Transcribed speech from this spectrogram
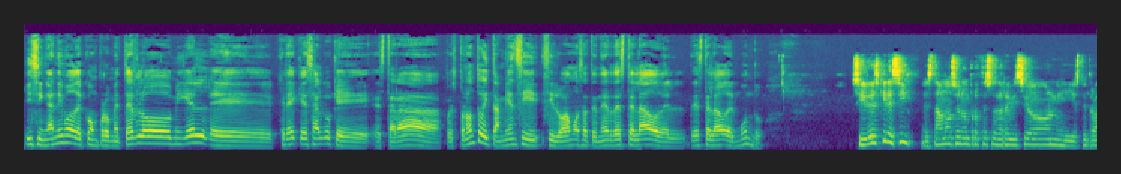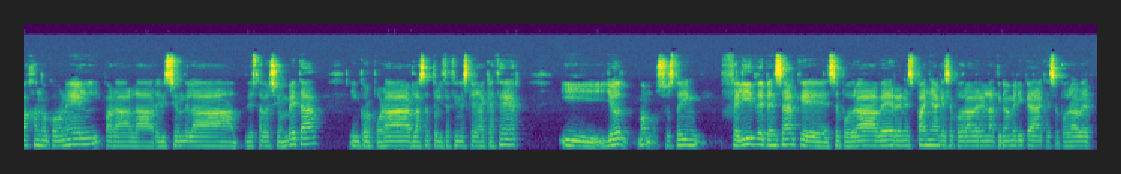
Y sin ánimo de comprometerlo, Miguel, eh, cree que es algo que estará pues pronto y también si, si lo vamos a tener de este lado del, de este lado del mundo. Si Dios quiere, sí. Estamos en un proceso de revisión y estoy trabajando con él para la revisión de, la, de esta versión beta, incorporar las actualizaciones que haya que hacer. Y yo, vamos, estoy feliz de pensar que se podrá ver en España, que se podrá ver en Latinoamérica, que se podrá ver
